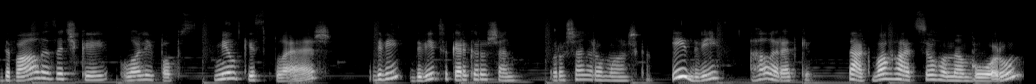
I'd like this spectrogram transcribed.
два лизачки, лоліпопс, мілкі сплеш, дві, дві цукерки рошен, рошен ромашка і дві галаретки. Так, вага цього набору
